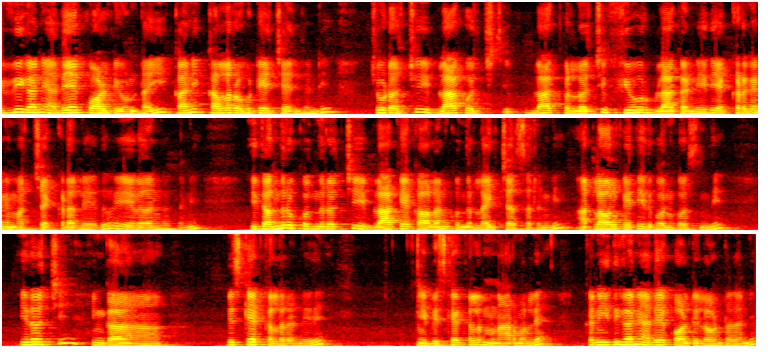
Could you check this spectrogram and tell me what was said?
ఇవి కానీ అదే క్వాలిటీ ఉంటాయి. కానీ కలర్ ఒకటే చేంజ్ అండి. చూడొచ్చు ఈ బ్లాక్ వచ్చి బ్లాక్ పిల్ల వచ్చి ప్యూర్ బ్లాక్ అండి ఇది. ఎక్కడ కానీ మచ్చ ఎక్కడ లేదు ఏ విధంగా కానీ ఇది అందరూ కొందరు వచ్చి బ్లాకే కావాలని కొందరు లైక్ చేస్తారండి. అట్లా వాళ్ళకైతే ఇది కొనుక్కొస్తుంది. ఇది వచ్చి ఇంకా బిస్కెట్ కలర్ అండి ఇది. ఈ బిస్కెట్ కలర్ నార్మల్లే. కానీ ఇది కానీ అదే క్వాలిటీలో ఉంటుందండి.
